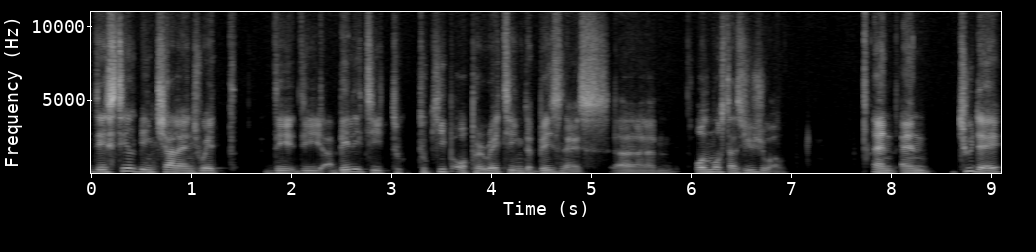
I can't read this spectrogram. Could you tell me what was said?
they're still being challenged with the the ability to to keep operating the business um, almost as usual. And and today,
